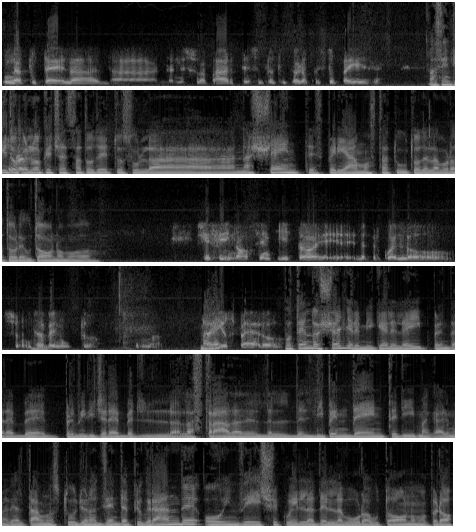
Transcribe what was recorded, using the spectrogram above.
una tutela da, da, nessuna parte, soprattutto da questo paese. Ha sentito quello che ci è stato detto sul nascente, speriamo, statuto del lavoratore autonomo? Ho sentito ed è per quello sono intervenuto. Insomma. Ma lei, io spero. Potendo scegliere, Michele, lei prediligerebbe la, la strada del, del, del, dipendente di magari una realtà, uno studio, un'azienda più grande o invece quella del lavoro autonomo, però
